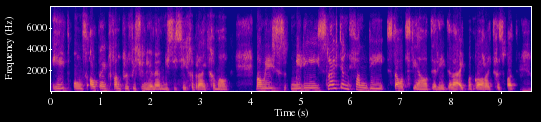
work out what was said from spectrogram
het ons altyd van professionele musisië gebruik gemaak. Maar met die, met die sluiting van die Staatsteater het hulle uitmekaar uitgespat. Hmm.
